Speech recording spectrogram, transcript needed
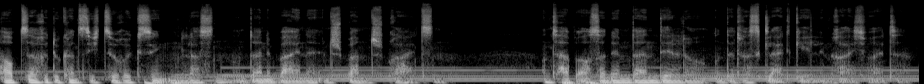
Hauptsache, du kannst dich zurücksinken lassen und deine Beine entspannt spreizen und hab außerdem deinen Dildo und etwas Gleitgel in Reichweite.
